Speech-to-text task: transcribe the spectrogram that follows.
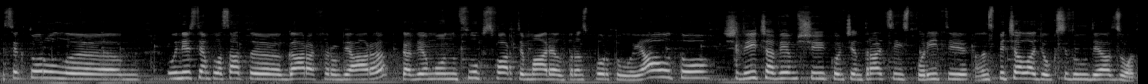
Sectorul uh, unde este amplasată gara feroviară, avem un flux foarte mare al transportului auto și de aici avem și concentrații sporite, în special la dioxidul de azot.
